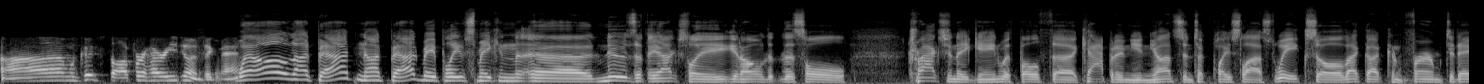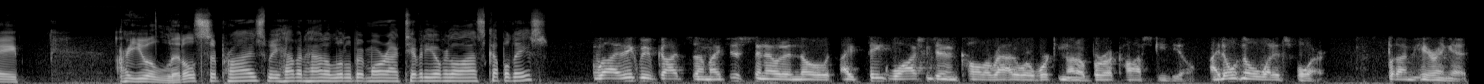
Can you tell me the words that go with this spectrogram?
Um, good, Stauffer. How are you doing, big man? Well, not bad, not bad. Maple Leafs making uh, news that they actually, you know, th- this whole traction they gained with both uh, Kapanen and Johnsson took place last week, so that got confirmed today. Are you a little surprised we haven't had a little bit more activity over the last couple days? Well, I think we've got some. I just sent out a note. I think Washington and Colorado are working on a Burakovsky deal. I don't know what it's for, but I'm hearing it.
